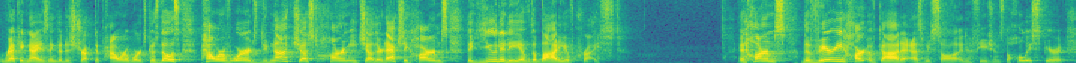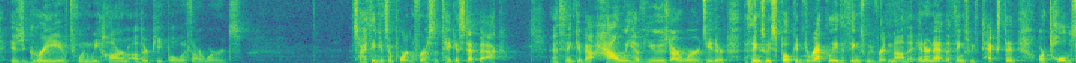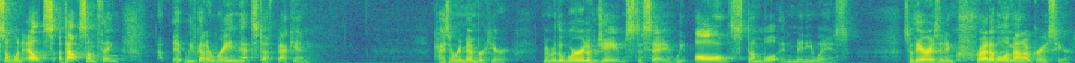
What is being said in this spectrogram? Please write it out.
recognizing the destructive power of words because those power of words do not just harm each other it actually harms the unity of the body of christ. It harms the very heart of god as we saw in ephesians. The holy spirit is grieved when we harm other people with our words so i think it's important for us to take a step back and think about how we have used our words, either the things we've spoken directly, the things we've written on the internet, the things we've texted or told someone else about something. Uh, we've got to rein that stuff back in. Guys, I remember here, remember the word of James to say, we all stumble in many ways. So there is an incredible amount of grace here.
